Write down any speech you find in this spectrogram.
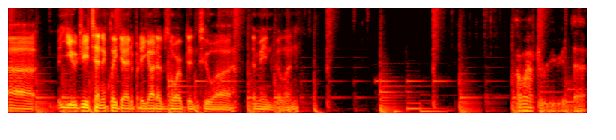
Uh, Yuji technically did, but he got absorbed into uh the main villain. I'm gonna have to reread that.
